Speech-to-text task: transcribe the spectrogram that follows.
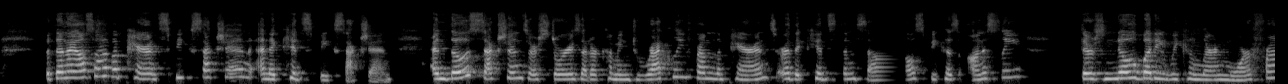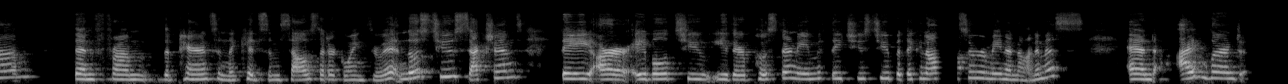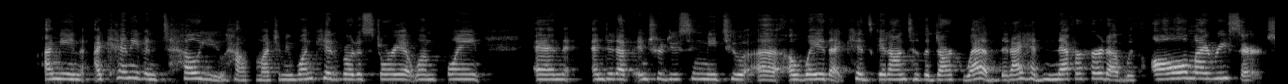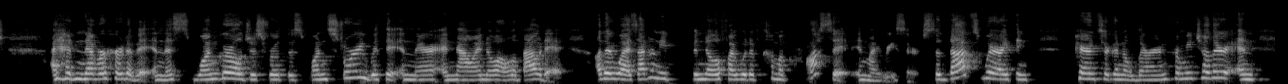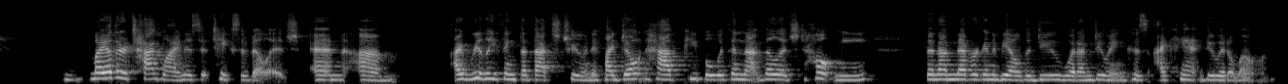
But then I also have a parent speak section and a kid speak section. And those sections are stories that are coming directly from the parents or the kids themselves because honestly, there's nobody we can learn more from than from the parents and the kids themselves that are going through it. And those two sections, they are able to either post their name if they choose to, but they can also remain anonymous. And I've learned, I mean, I can't even tell you how much. I mean, one kid wrote a story at one point and ended up introducing me to a, a way that kids get onto the dark web that I had never heard of with all my research. I had never heard of it. And this one girl just wrote this one story with it in there, and now I know all about it. Otherwise, I don't even know if I would have come across it in my research. So that's where I think parents are going to learn from each other. And my other tagline is it takes a village. And um, I really think that that's true. And if I don't have people within that village to help me, then I'm never going to be able to do what I'm doing because I can't do it alone.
